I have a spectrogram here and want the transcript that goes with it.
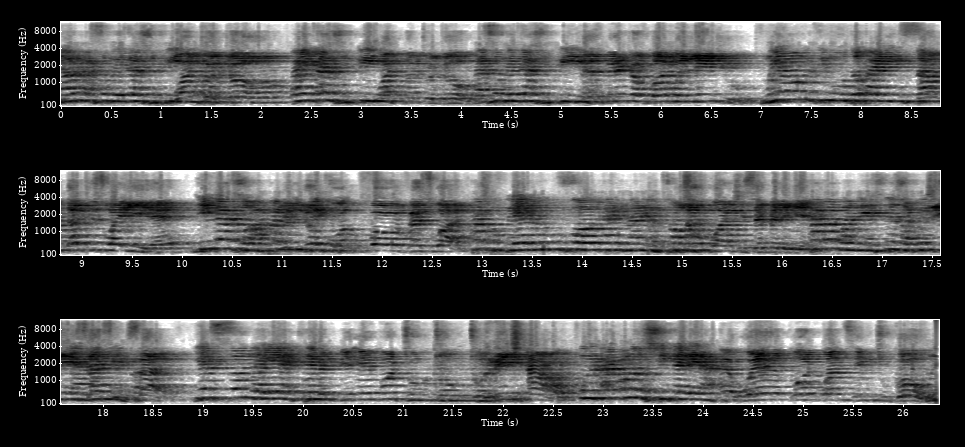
nauri vasokuita What zvipiro to do, vaita zvipiro what not to do. The Spirit of God will lead you. muya womudzimu Now uzovaisa that is why here Luke nikupetu 4 verse 1. kakubhera kukufoka rimane vatoma Look what is happening here. Jesus himself can be able to, to, to reach out uh, where God wants him to go. God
